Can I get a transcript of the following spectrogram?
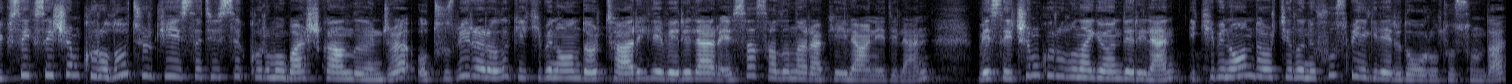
Yüksek Seçim Kurulu Türkiye İstatistik Kurumu Başkanlığınca 31 Aralık 2014 tarihli veriler esas alınarak ilan edilen ve Seçim Kurulu'na gönderilen 2014 yılı nüfus bilgileri doğrultusunda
